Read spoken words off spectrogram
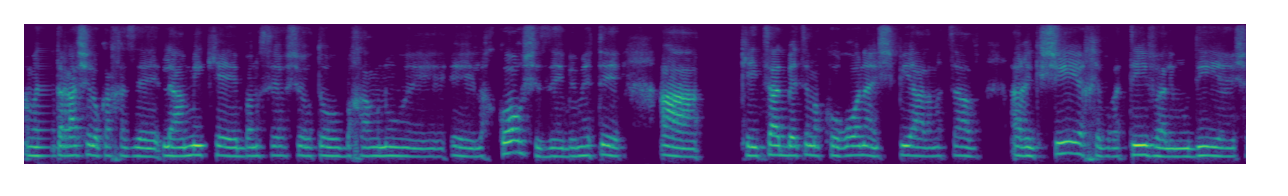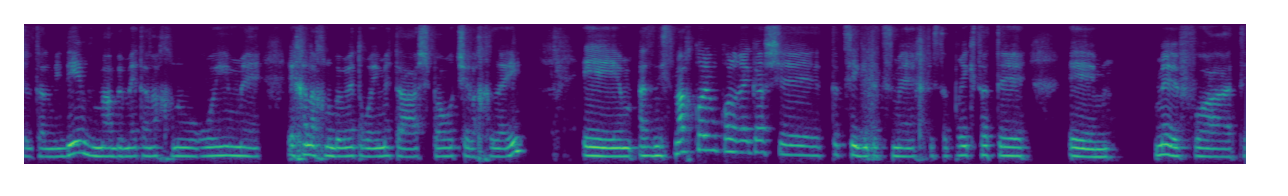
המטרה שלו ככה זה להעמיק בנושא שאותו בחרנו לחקור, שזה באמת כיצד בעצם הקורונה השפיעה על המצב הרגשי, החברתי והלימודי של תלמידים, ומה באמת אנחנו רואים, איך אנחנו באמת רואים את ההשפעות של אחרי. אז נשמח קודם כל רגע שתציגי את עצמך, תספרי קצת מאיפה את,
